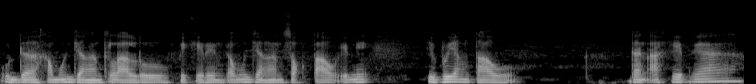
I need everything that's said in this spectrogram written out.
udah kamu jangan terlalu pikirin kamu jangan sok tahu. Ini ibu yang tahu. Dan akhirnya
